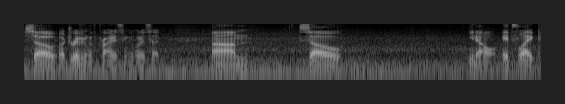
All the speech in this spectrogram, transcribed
so, or driven with pride, I think is what it said. Um, so, you know, it's like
